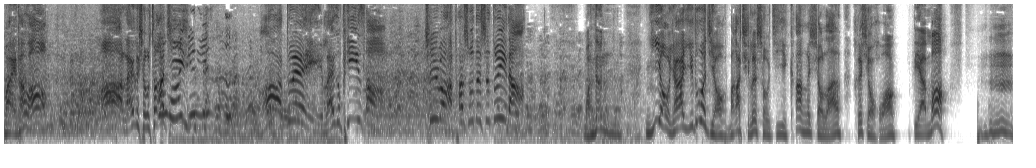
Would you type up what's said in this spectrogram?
麦当劳，啊，来个小炸鸡，啊，对，来个披萨，吃吧，他说的是对的。完了，你你咬牙一跺脚，拿起了手机，看看小蓝和小黄，点吧。嗯，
